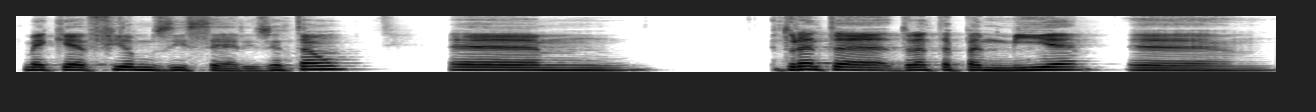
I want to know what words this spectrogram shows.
como é que é de filmes e séries. Então, um, durante, a, durante a pandemia, um,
